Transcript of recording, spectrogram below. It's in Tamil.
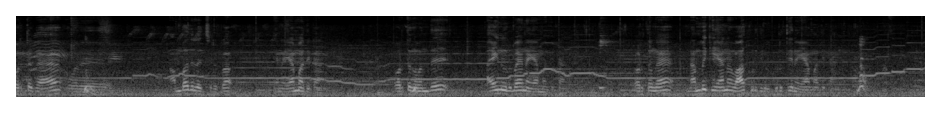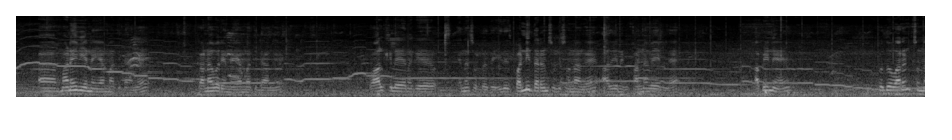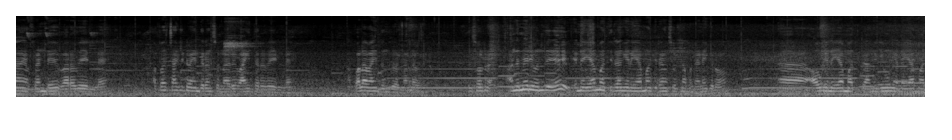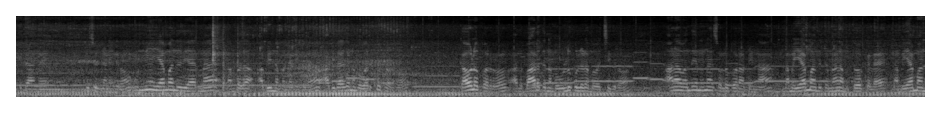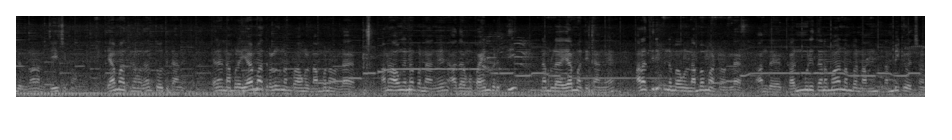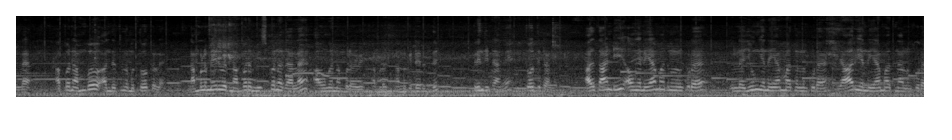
ஒருத்தங்க ஒரு ஐம்பது லட்ச ரூபாய் என்னை ஏமாற்றிட்டாங்க ஒருத்தங்க வந்து ஐநூறுரூபா என்னை ஏமாற்றிட்டாங்க ஒருத்தவங்க நம்பிக்கையான வாக்குறுதிகள் கொடுத்து என்னை ஏமாற்றிட்டாங்க மனைவி என்னை ஏமாற்றிட்டாங்க கணவர் என்னை ஏமாற்றிட்டாங்க வாழ்க்கையில் எனக்கு என்ன சொல்கிறது இது பண்ணி தரேன்னு சொல்லி சொன்னாங்க. அது எனக்கு பண்ணவே இல்லை. அப்படின்னு இப்போ வரேன்னு சொன்னாங்க என் ஃப்ரெண்டு வரவே இல்லை. அப்பா சாக்லேட் வாங்கி தரேன்னு சொன்னார் வாங்கி தரவே இல்லை. அப்போல்லாம் வாங்கி தந்துடுவார் நல்லவர் இது சொல்கிறேன் அந்தமாரி வந்து என்னை ஏமாற்றிட்டாங்க என்னை ஏமாற்றிட்டாங்கன்னு சொல்லிட்டு நம்ம நினைக்கிறோம். அவங்க என்னை ஏமாற்றிட்டாங்க இவங்க என்னை ஏமாற்றிட்டாங்க அப்படின்னு சொல்லி நினைக்கிறோம். உண்மையாக ஏமாந்தது யாருன்னா நம்ம தான் அப்படின்னு நம்ம நினைக்கிறோம். அதுக்காக நம்ம வருத்தப்படுறோம் கவலைப்படுறோம். அந்த பாரத்தை நம்ம உள்ளுக்குள்ளே நம்ம வச்சுக்கிறோம். ஆனால் வந்து என்னென்ன சொல்ல போகிறோம் அப்படின்னா நம்ம ஏமாந்துட்டோம்னா நம்ம தோக்கலை நம்ம ஏமாந்துருந்தோம்னா நம்ம ஜெயிச்சுக்கோம் ஏமாத்தினவங்க தான் தோத்துட்டாங்க. ஏன்னா நம்மளை ஏமாத்துற அளவுக்கு நம்ம அவங்கள நம்பணும்ல. ஆனால் அவங்க என்ன பண்ணாங்க? அதை அவங்க பயன்படுத்தி நம்மளை ஏமாற்றிட்டாங்க ஆனால் திருப்பி நம்ம அவங்கள நம்ப மாட்டோம்ல. அந்த கண்மூடித்தனமாக நம்ம நம் நம்பிக்கை வச்சோம்ல. அப்போ நம்ம அந்த இடத்துல நம்ம தோக்கலை. நம்மள மாரி ஒரு நம்பரை மிஸ் பண்ணதால் அவங்க நம்மளை நம்மளை நம்மக்கிட்ட இருந்து பிரிஞ்சிட்டாங்க தோத்துட்டாங்க. அதை தாண்டி அவங்க என்னை ஏமாத்தினாலும் கூட இல்லை இவங்க என்னை ஏமாத்தினாலும் கூட யார் என்னை ஏமாத்தினாலும் கூட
